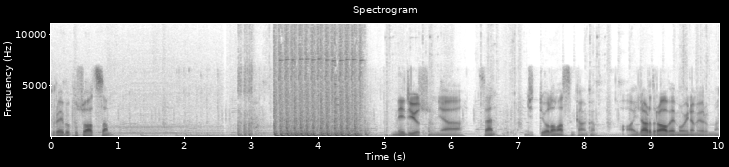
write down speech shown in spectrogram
Şuraya bir pusu atsam. Ne diyorsun ya? Sen ciddi olamazsın kankam. Aylardır AVM oynamıyorum ben.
